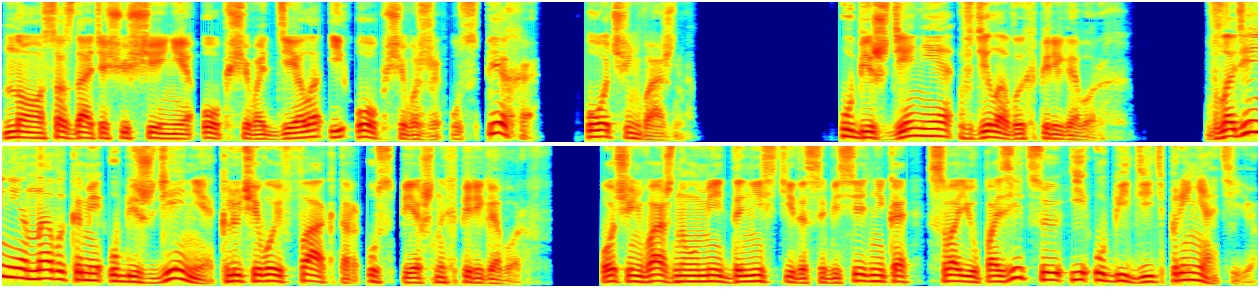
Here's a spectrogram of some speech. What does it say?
Но создать ощущение общего дела и общего же успеха очень важно. Убеждение в деловых переговорах. Владение навыками убеждения — ключевой фактор успешных переговоров. Очень важно уметь донести до собеседника свою позицию и убедить принять ее.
